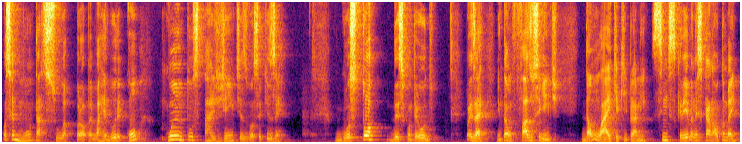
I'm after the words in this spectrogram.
você monta a sua própria varredura com quantos agentes você quiser. Gostou desse conteúdo? Pois é, então faz o seguinte, dá um like aqui para mim, se inscreva nesse canal também,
